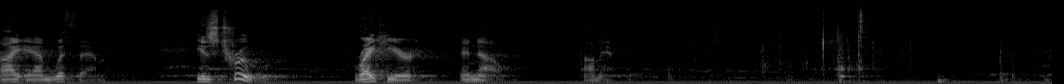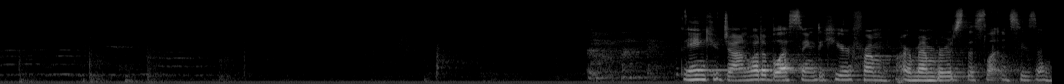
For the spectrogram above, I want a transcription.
I am with them, is true right here and now. Amen. Thank you, John. What a blessing to hear from our members this Lenten season.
